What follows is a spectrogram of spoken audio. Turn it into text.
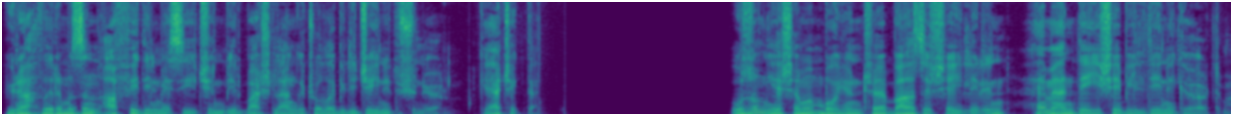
günahlarımızın affedilmesi için bir başlangıç olabileceğini düşünüyorum. Gerçekten. Uzun yaşamım boyunca bazı şeylerin hemen değişebildiğini gördüm.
